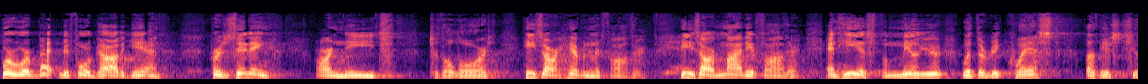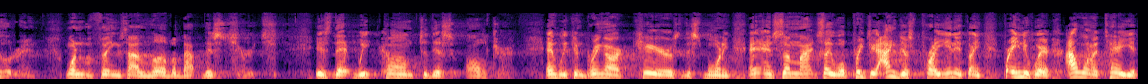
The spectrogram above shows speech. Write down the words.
where we're back before God again, presenting our needs to the Lord. He's our heavenly Father. He's our mighty Father, and He is familiar with the request of His children. One of the things I love about this church is that we come to this altar and we can bring our cares this morning. And, and, some might say, well, preacher, I can just pray anything, pray anywhere. I want to tell you,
